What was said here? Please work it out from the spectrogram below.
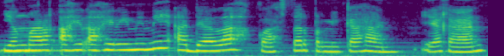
Yang marak akhir-akhir ini nih adalah klaster pernikahan, ya kan?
